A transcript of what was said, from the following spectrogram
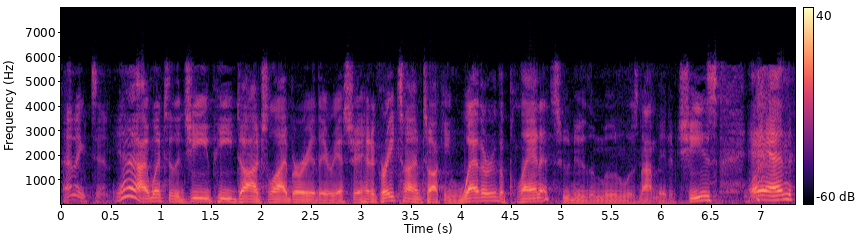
Bennington. Yeah, I went to the GEP Dodge Library there yesterday. I had a great time talking weather, the planets, who knew the moon was not made of cheese, and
